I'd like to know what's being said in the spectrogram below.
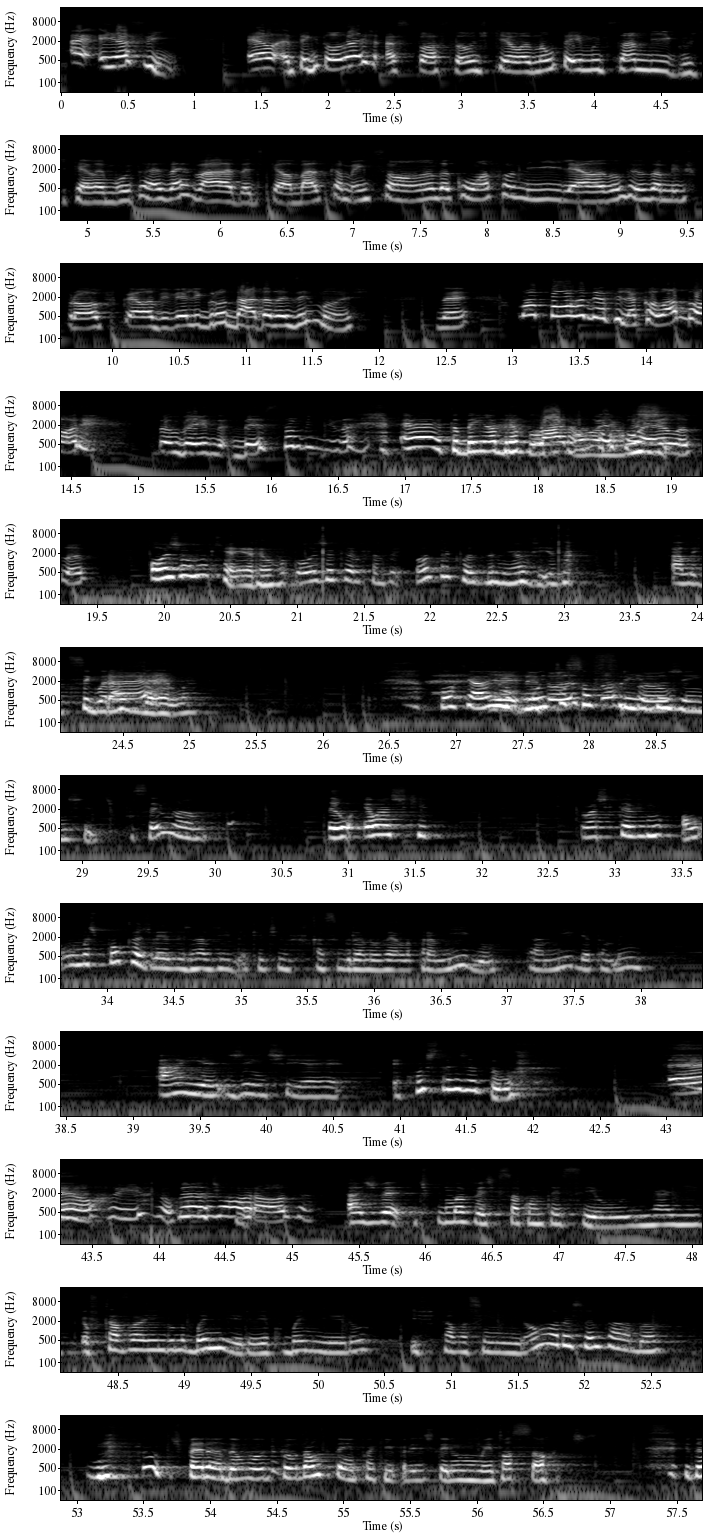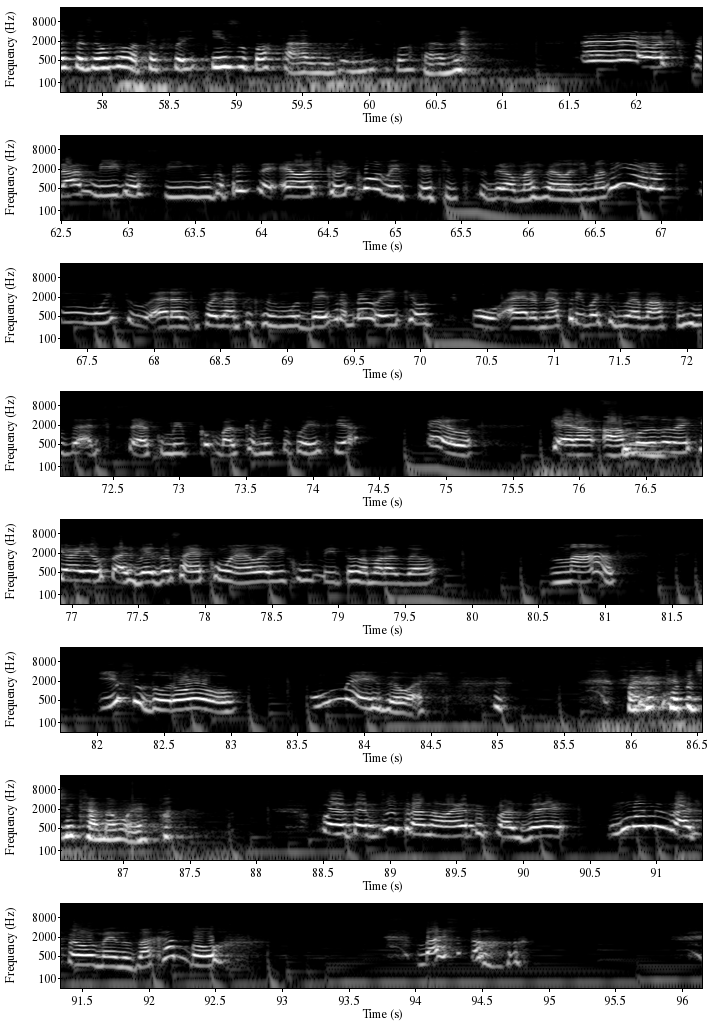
É, e assim, ela tem toda a situação de que ela não tem muitos amigos, de que ela é muito reservada, de que ela basicamente só anda com a família, ela não tem os amigos próprios, porque ela vive ali grudada nas irmãs, né? Uma porra, minha filha, colabore. Também deixa essa menina. É, também abre a boca. Larga um pouco hoje... ela, sabe? Hoje eu não quero. Hoje eu quero fazer outra coisa da minha vida. Além de segurar é. a vela. Porque é muito sofrido, gente. Tipo, sei lá. Eu, eu acho que. Eu acho que teve umas poucas vezes na vida que eu tive que ficar segurando vela para amigo, para amiga também. Ai, é, gente, é, é constrangedor. É horrível, coisa tipo, horrorosa. Às vezes, tipo, uma vez que isso aconteceu, e aí eu ficava indo no banheiro, eu ia pro banheiro e ficava assim, horas sentada, esperando, eu vou, tipo, eu vou dar um tempo aqui pra eles terem um momento a sorte. E depois eu volto, só que foi insuportável, foi insuportável. É, eu acho que pra amigo, assim, nunca precisei. Eu acho que o único momento que eu tive que segurar o Marshmallow ali, mas nem era, tipo, muito. Era, foi na época que eu me mudei pra Belém, que eu, tipo, era minha prima que me levava pros lugares que saia comigo, porque eu basicamente só conhecia ela. Que era a Amanda, Sim. né? Que aí eu, às vezes eu saía com ela e com o Vitor, namorado dela. Mas, isso durou um mês, eu acho. Foi o tempo de entrar na UEPA. Foi o tempo de entrar na UEPA e fazer uma amizade, pelo menos. Acabou. Bastou.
